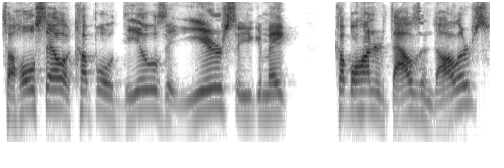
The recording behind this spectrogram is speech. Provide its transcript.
to wholesale a couple of deals a year so you can make a couple hundred thousand dollars?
